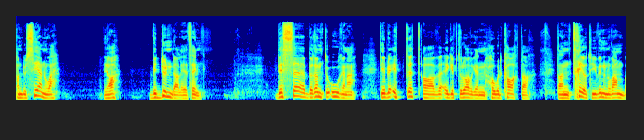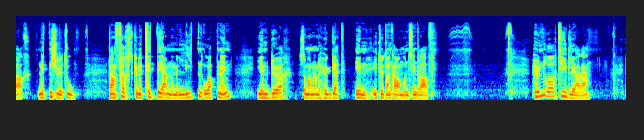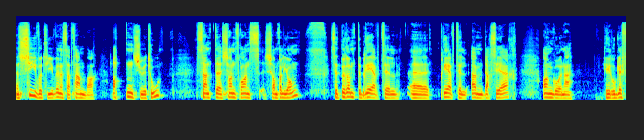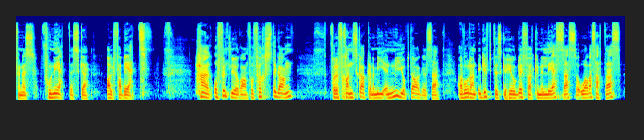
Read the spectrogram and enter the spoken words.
Kan du se noe? Ja, vidunderlige ting. Disse berømte ordene de ble ytret av egyptologen Howard Carter den 23. november 1922. Da han først kunne titte gjennom en liten åpning i en dør som han hadde hugget inn i Tutankhamon sin grav. 100 år tidligere, den 27. september 1822, sendte Jean-France Champollion sitt berømte brev til, eh, brev til M. Dersier angående hieroglyfenes fonetiske alfabet. Her offentliggjør han for første gang for Det franske akademi en ny oppdagelse av hvordan egyptiske hieroglyfer kunne leses og oversettes,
